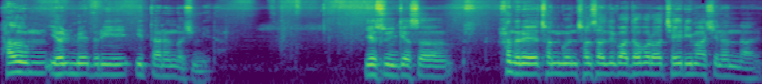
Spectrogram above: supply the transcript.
다음 열매들이 있다는 것입니다. 예수님께서 하늘의 전군 천사들과 더불어 재림하시는 날,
